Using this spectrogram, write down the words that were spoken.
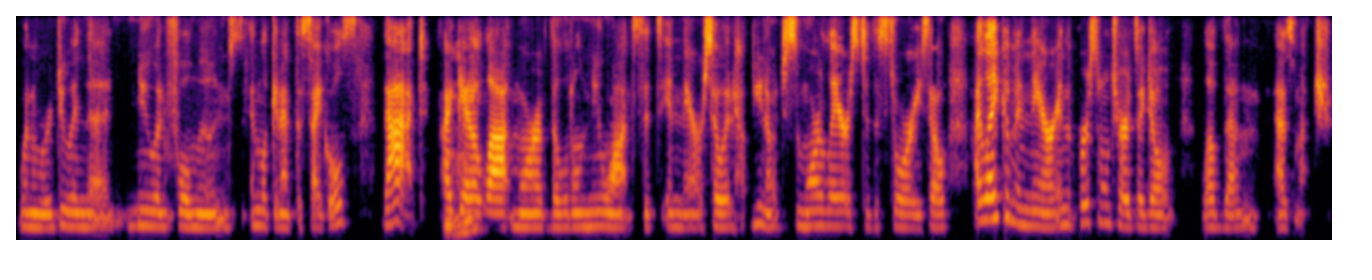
when we're doing the new and full moons and looking at the cycles. That I get a lot more of the little nuance that's in there. So it, you know, just more layers to the story. So I like them in there. In the personal charts, I don't love them as much.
